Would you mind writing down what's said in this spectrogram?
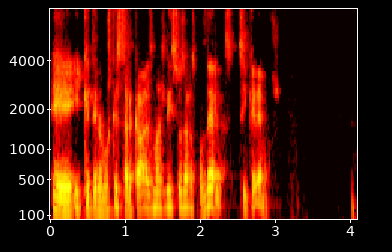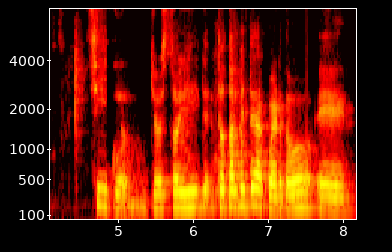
eh, y que tenemos que estar cada vez más listos a responderlas, si queremos. Sí, yo, estoy totalmente de acuerdo eh,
